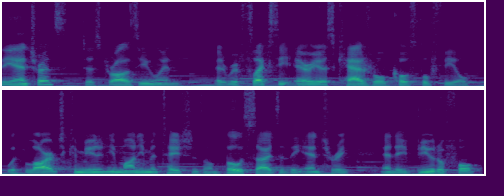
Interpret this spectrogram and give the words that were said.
The entrance just draws you in. It reflects the area's casual coastal feel with large community monumentations on both sides of the entry and a beautiful,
